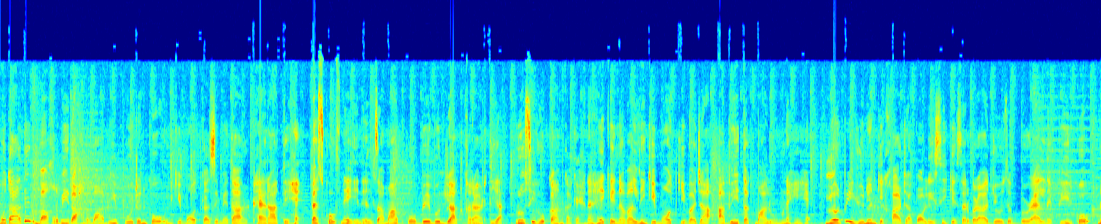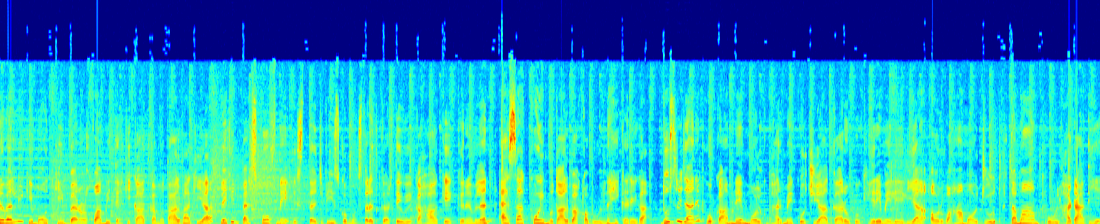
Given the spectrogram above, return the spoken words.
متعدد مغربی رہنما بھی پوٹن کو ان کی موت کا ذمہ دار ٹھہراتے ہیں۔ پیسکوف نے ان الزامات کو بے بنیاد قرار دیا۔ روسی حکام کا کہنا ہے کہ نولنی کی موت کی وجہ ابھی تک معلوم نہیں ہے۔ یورپی یونین کے خارجہ پالیسی کے سربراہ جوزف بوریل نے پیر کو نولنی کی موت کی بین الاقوامی تحقیقات کا مطالبہ کیا، لیکن پیسکوف نے اس تجویز کو مسترد کرتے ہوئے کہا کہ کرملن ایسا کوئی مطالبہ قبول نہیں کرے گا۔ دوسری جانب، حکام نے ملک بھر میں کچھ یادگاروں کو گھیرے میں لے لیا اور وہاں موجود تمام پھول ہٹا دیے،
